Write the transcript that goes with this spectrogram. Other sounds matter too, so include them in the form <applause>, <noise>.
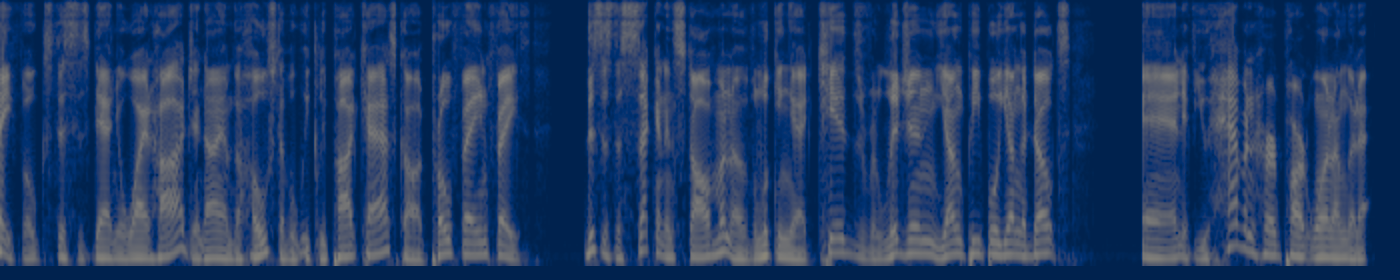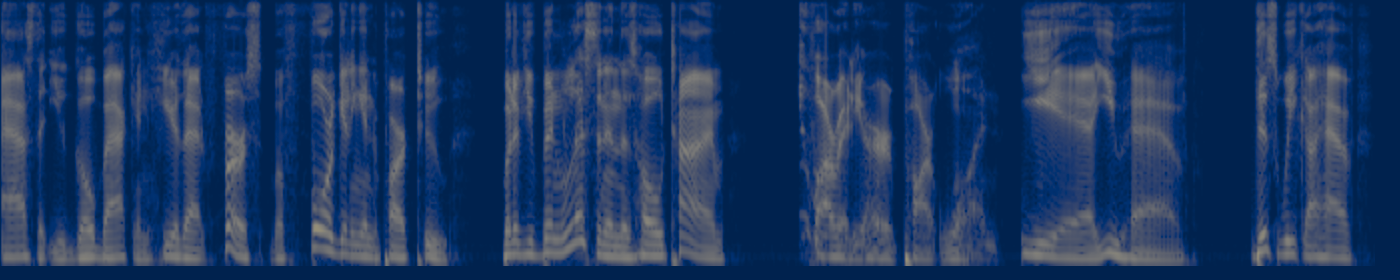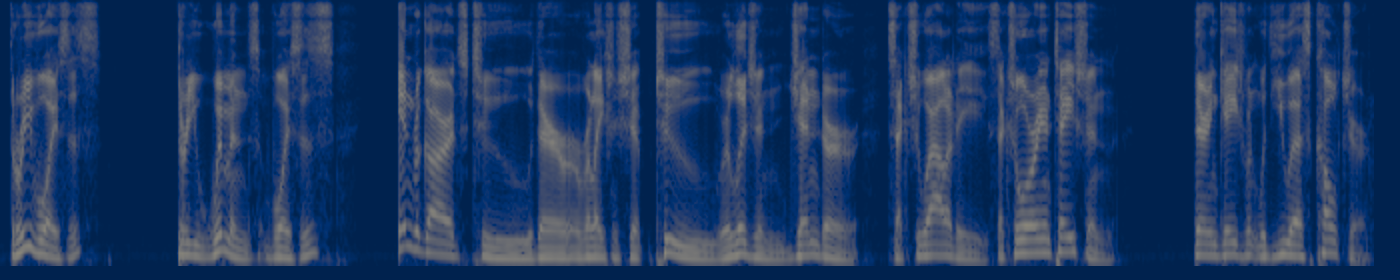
Hey, folks, this is Daniel White Hodge, and I am the host of a weekly podcast called Profane Faith. This is the second installment of looking at kids, religion, young people, young adults. And if you haven't heard part one, I'm going to ask that you go back and hear that first before getting into part two. But if you've been listening this whole time, you've already heard part one. Yeah, you have. This week I have three voices three women's voices in regards to their relationship to religion, gender, sexuality, sexual orientation, their engagement with U.S. culture.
